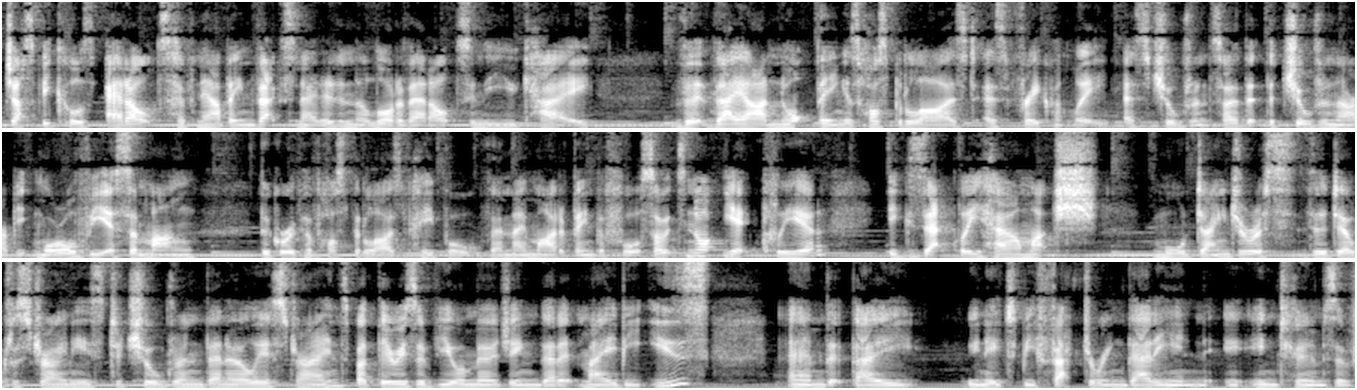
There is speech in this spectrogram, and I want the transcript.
just because adults have now been vaccinated, and a lot of adults in the UK, that they are not being as hospitalised as frequently as children, so that the children are a bit more obvious among the group of hospitalised people than they might have been before. So it's not yet clear exactly how much more dangerous the Delta strain is to children than earlier strains, but there is a view emerging that it maybe is, and that they we need to be factoring that in in terms of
